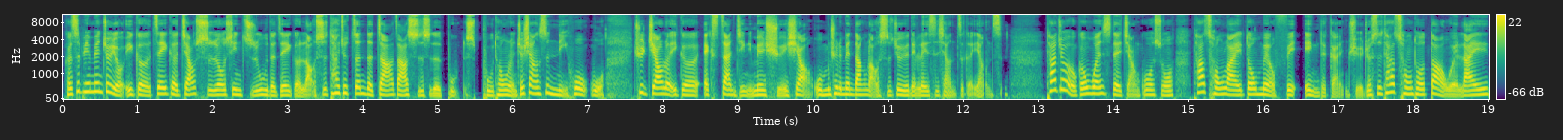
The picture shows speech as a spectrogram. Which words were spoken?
可是偏偏就有一个这个教食肉性植物的这个老师，他就真的扎扎实实的普普通人，就像是你或我去教了一个 X 战警里面学校，我们去那边当老师，就有点类似像这个样子。他就有跟 Wednesday 讲过说，他从来都没有 fit in 的感觉，就是他从头到尾来。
